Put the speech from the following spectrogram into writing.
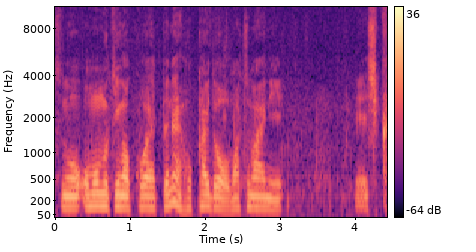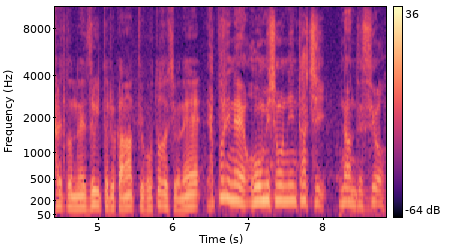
その趣がこうやってね北海道松前にしっかりと根付いてるかなということですよね。やっぱりね近江商人たちなんですよ。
